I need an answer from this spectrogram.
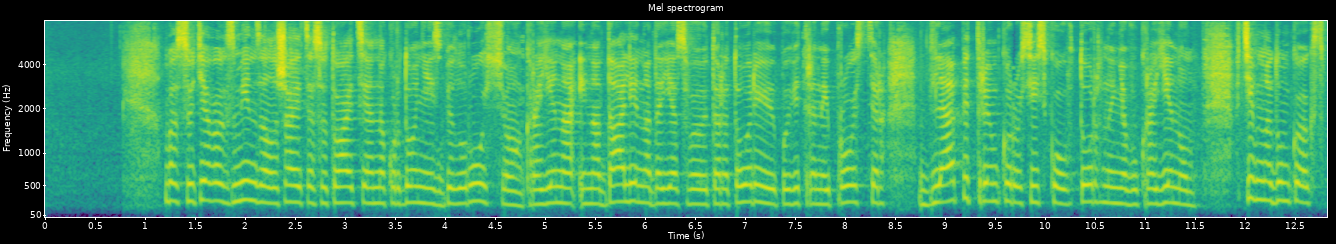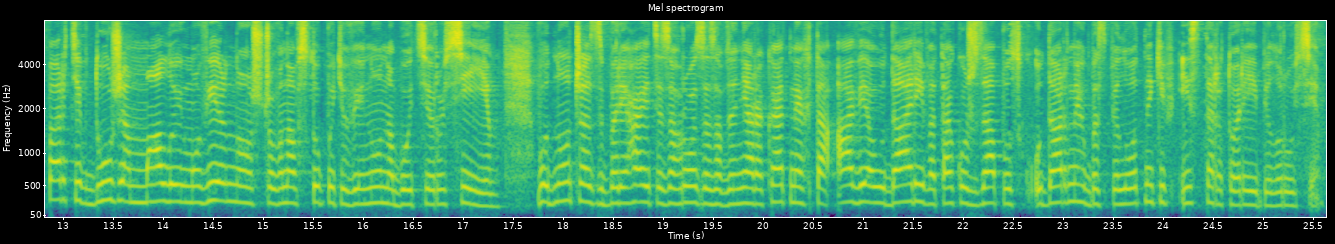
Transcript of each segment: Без суттєвих змін залишається ситуація на кордоні із Білоруссю. Країна і надалі надає свою територію і повітряний простір для підтримки російського вторгнення в Україну. Втім, на думку експертів, дуже мало ймовірно, що вона вступить у війну на боці Росії. Водночас зберігається загроза завдання ракетних та авіаударів, а також запуск ударних безпілотників із території Білорусі.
